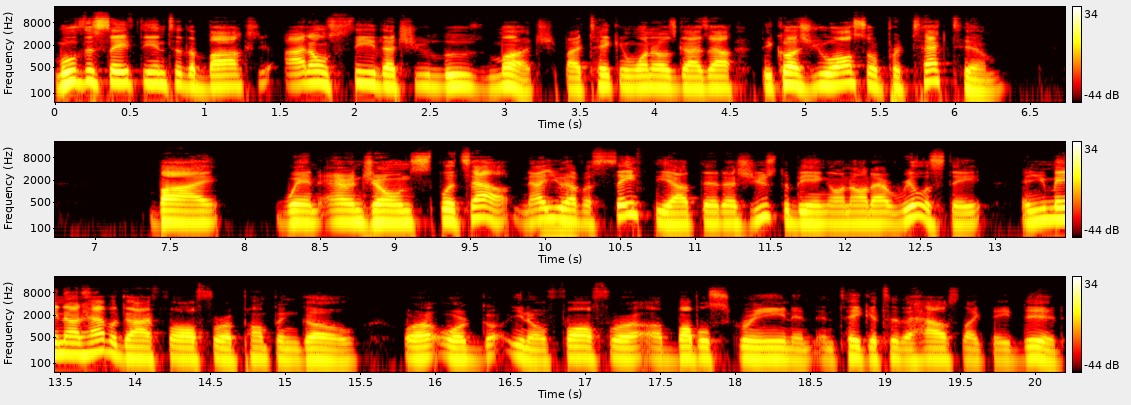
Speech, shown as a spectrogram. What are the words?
Move the safety into the box. I don't see that you lose much by taking one of those guys out because you also protect him by when Aaron Jones splits out. Now you have a safety out there that's used to being on all that real estate, and you may not have a guy fall for a pump and go or or you know fall for a bubble screen and, and take it to the house like they did.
